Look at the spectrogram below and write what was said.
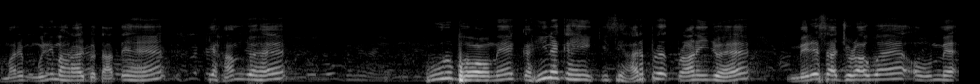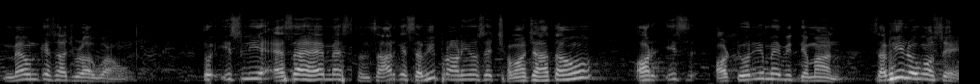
हमारे मुनि महाराज बताते हैं कि हम जो है पूर्व भाव में कहीं ना कहीं किसी हर प्राणी जो है, मेरे साथ जुड़ा हुआ है और मैं मैं उनके साथ जुड़ा हुआ हूँ। तो इसलिए ऐसा है, मैं संसार के सभी प्राणियों से क्षमा चाहता हूँ और इस ऑडिटोरियम में विद्यमान सभी लोगों से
